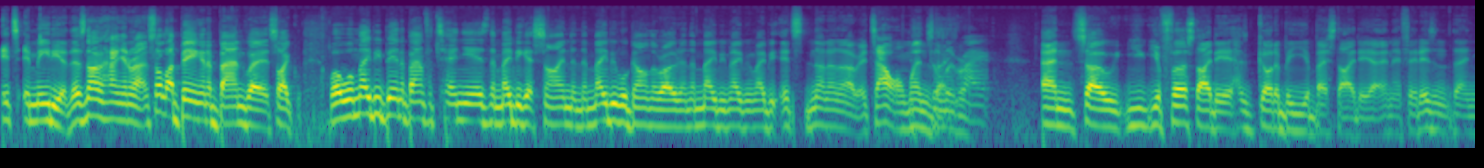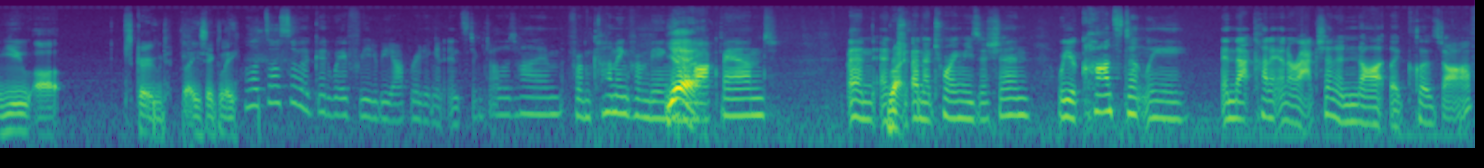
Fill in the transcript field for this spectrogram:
it's immediate. There's no hanging around. It's not like being in a band where it's like, well, we'll maybe be in a band for 10 years, then maybe get signed, and then maybe we'll go on the road, and then maybe, maybe, maybe. It's no, no, no. It's out on Wednesday. Deliver. Right. And so you, your first idea has got to be your best idea, and if it isn't, then you are screwed, basically. Well, it's also a good way for you to be operating an instinct all the time. From coming from being Yeah. a rock band and and, Right. and a touring musician, where you're constantly in that kind of interaction and not like closed off.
